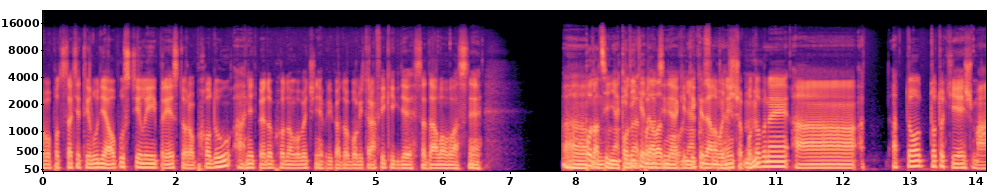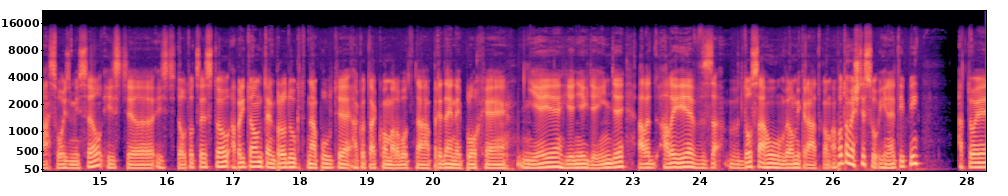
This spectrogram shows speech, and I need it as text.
lebo v podstate tí ľudia opustili priestor obchodu a hneď pred obchodom vo väčšine prípadov boli trafiky, kde sa dalo vlastne um, podať si nejaký poda, tiket, podať si nejaký tiket alebo niečo mm-hmm. podobné a, a a to, toto tiež má svoj zmysel ísť, e, ísť touto cestou a pritom ten produkt na pulte ako takom alebo na predajnej ploche nie je, je niekde inde, ale, ale je v, v dosahu veľmi krátkom. A potom ešte sú iné typy a to je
